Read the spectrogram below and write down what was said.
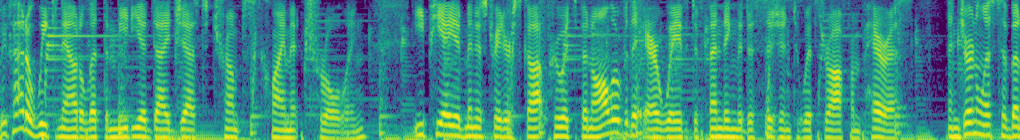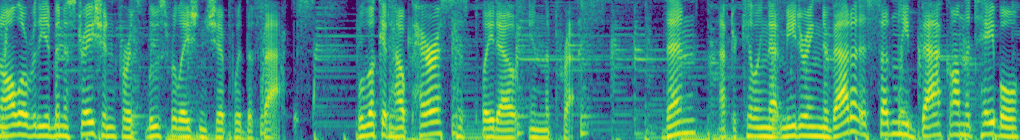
We've had a week now to let the media digest Trump's climate trolling. EPA Administrator Scott Pruitt's been all over the airwaves defending the decision to withdraw from Paris, and journalists have been all over the administration for its loose relationship with the facts. We'll look at how Paris has played out in the press. Then, after killing net metering, Nevada is suddenly back on the table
